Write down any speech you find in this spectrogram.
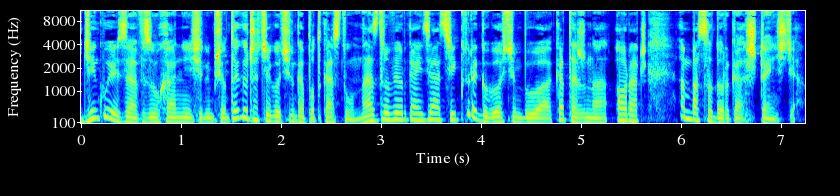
Dziękuję za wysłuchanie 73. odcinka podcastu Na zdrowie organizacji, którego gościem była Katarzyna Oracz, ambasadorka szczęścia.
